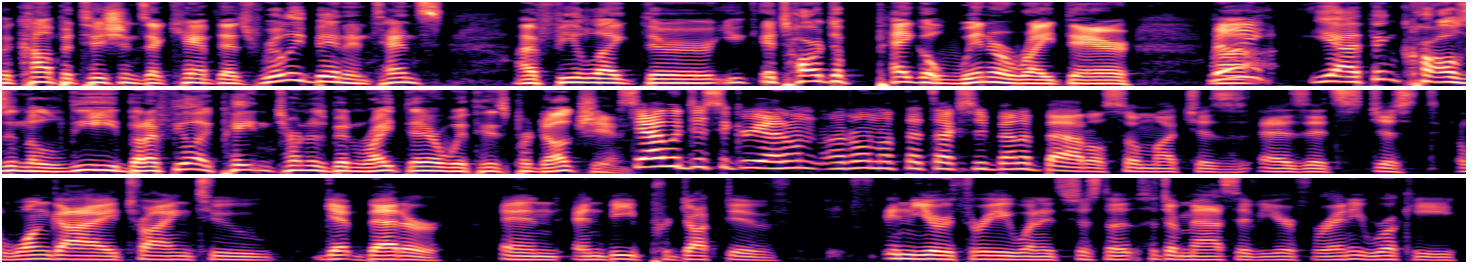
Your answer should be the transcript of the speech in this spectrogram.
the competitions at camp that's really been intense. I feel like there, it's hard to peg a winner right there. Really? Uh, yeah, I think Carl's in the lead, but I feel like Peyton Turner's been right there with his production. See, I would disagree. I don't. I don't know if that's actually been a battle so much as as it's just one guy trying to get better and and be productive in year three when it's just a, such a massive year for any rookie,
